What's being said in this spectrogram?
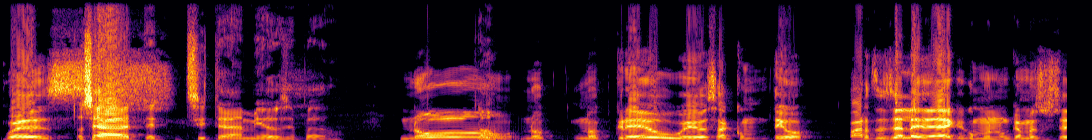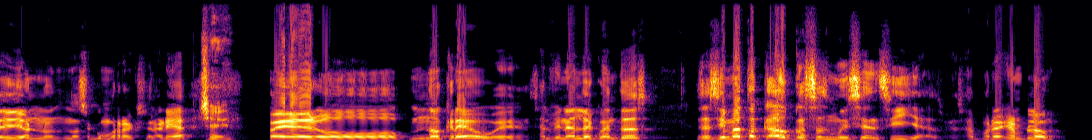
Pues. O sea, te, sí te da miedo ese pedo. No, no, no, creo, güey. O sea, como, digo, partes de la idea de que como nunca me ha sucedido, no, no sé cómo reaccionaría. Sí. Pero no creo, güey. O sea, al final de cuentas, o sea, sí me ha tocado cosas muy sencillas. O sea, por ejemplo,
